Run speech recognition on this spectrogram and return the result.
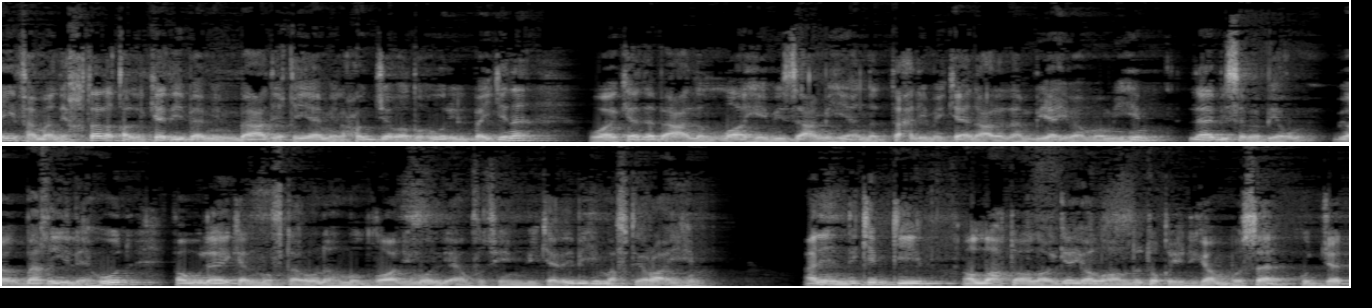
أي فمن اختلق الكذب من بعد قيام الحجة وظهور البينة وكذب على الله بزعمه أن التحريم كان على الأنبياء وأممهم لا بسبب بغي اليهود فأولئك المفترون هم الظالمون لأنفسهم بكذبهم وافترائهم ana endi kimki alloh taologa yolg'onni to'qiydigan bo'lsa hujjat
